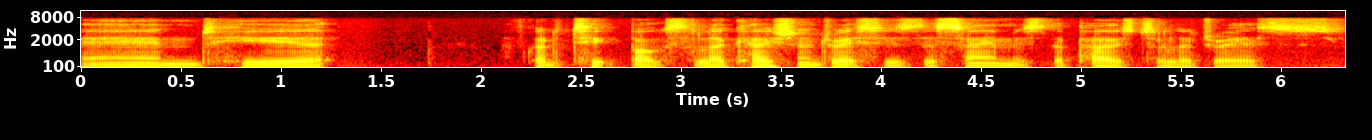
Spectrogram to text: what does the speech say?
And here I've got a tick box. The location address is the same as the postal address.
